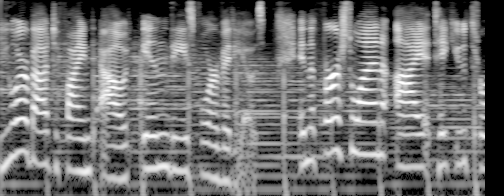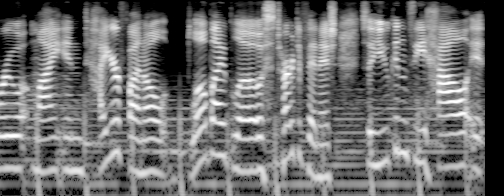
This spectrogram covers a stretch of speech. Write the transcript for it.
you are about to find out in these four videos. In the first one, I take you through my entire funnel, blow by blow, start to finish, so you can see how it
